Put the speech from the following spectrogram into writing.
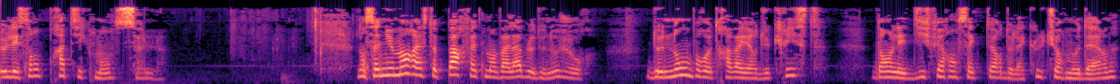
le laissant pratiquement seul. L'enseignement reste parfaitement valable de nos jours. De nombreux travailleurs du Christ, dans les différents secteurs de la culture moderne,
